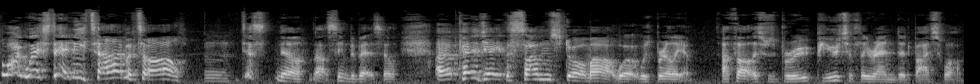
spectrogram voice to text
Why waste any time at all? Just no, that seemed a bit silly. Uh, page eight, the sandstorm artwork was brilliant. I thought this was beautifully rendered by Swan,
